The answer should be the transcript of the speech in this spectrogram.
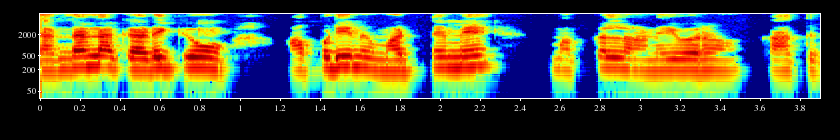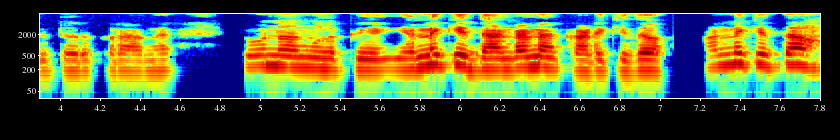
தண்டனை கிடைக்கும் அப்படின்னு மட்டுமே மக்கள் அனைவரும் காத்துக்கிட்டு இருக்கிறாங்க. இவனுங்களுக்கு என்னைக்கு தண்டனை கிடைக்குதோ அன்னைக்கு தான்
